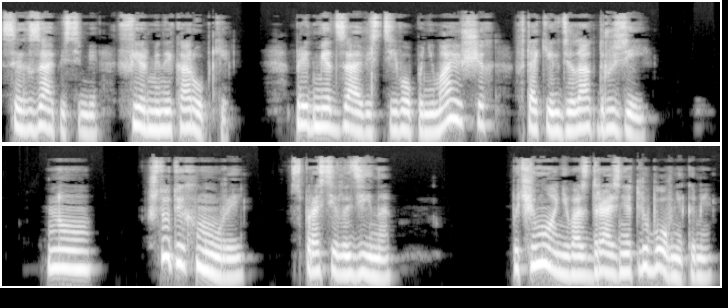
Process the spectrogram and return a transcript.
с их записями в фирменной коробке, предмет зависти его понимающих в таких делах друзей. «Ну, что ты хмурый?» — спросила Дина. «Почему они вас дразнят любовниками?»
